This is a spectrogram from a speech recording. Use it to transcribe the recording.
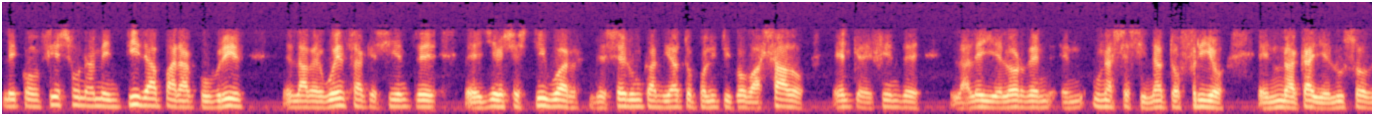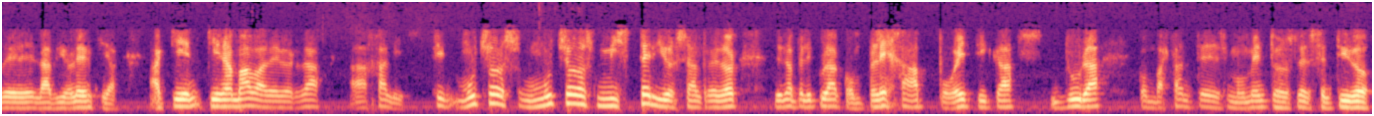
le confiesa una mentira para cubrir la vergüenza que siente eh, James Stewart de ser un candidato político basado, él que defiende la ley y el orden en un asesinato frío en una calle, el uso de la violencia, a quien, quien amaba de verdad a Halley. En fin, muchos, muchos misterios alrededor de una película compleja, poética, dura, con bastantes momentos del sentido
